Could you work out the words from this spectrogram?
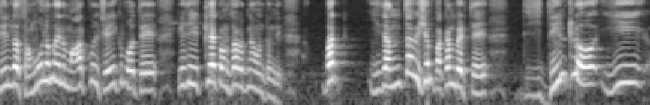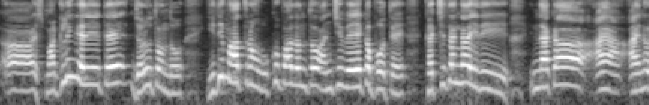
దీనిలో సమూలమైన మార్పులు చేయకపోతే ఇది ఇట్లే కొనసాగుతూనే ఉంటుంది. బట్ ఇదంతా విషయం పక్కన పెడితే దీంట్లో ఈ స్మగ్లింగ్ ఏదైతే జరుగుతుందో ఇది మాత్రం ఉక్కుపాదంతో అంచివేయకపోతే ఖచ్చితంగా ఇది ఇందాక ఆయ- ఆయన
